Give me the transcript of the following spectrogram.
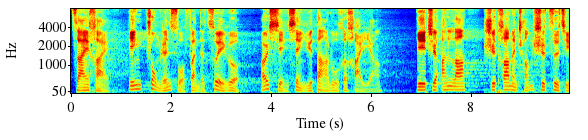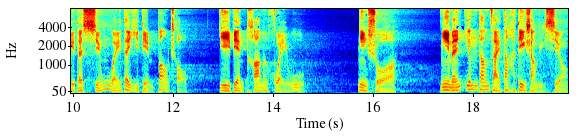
灾害因众人所犯的罪恶而显现于大陆和海洋，以致安拉使他们尝试自己的行为的一点报酬，以便他们悔悟。你说，你们应当在大地上旅行，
